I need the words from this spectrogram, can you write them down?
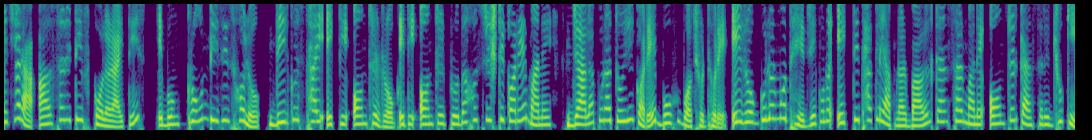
এছাড়া আলসারেটিভ কোলারাইটিস এবং ক্রোন ডিজিজ হল দীর্ঘস্থায়ী একটি অন্ত্রের রোগ। এটি অন্ত্রের প্রদাহ সৃষ্টি করে মানে জ্বালাপোড়া তৈরি করে বহু বছর ধরে। এই রোগগুলোর মধ্যে যে কোনো একটি থাকলে আপনার বাউল ক্যান্সার মানে অন্ত্রের ক্যান্সারের ঝুঁকি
